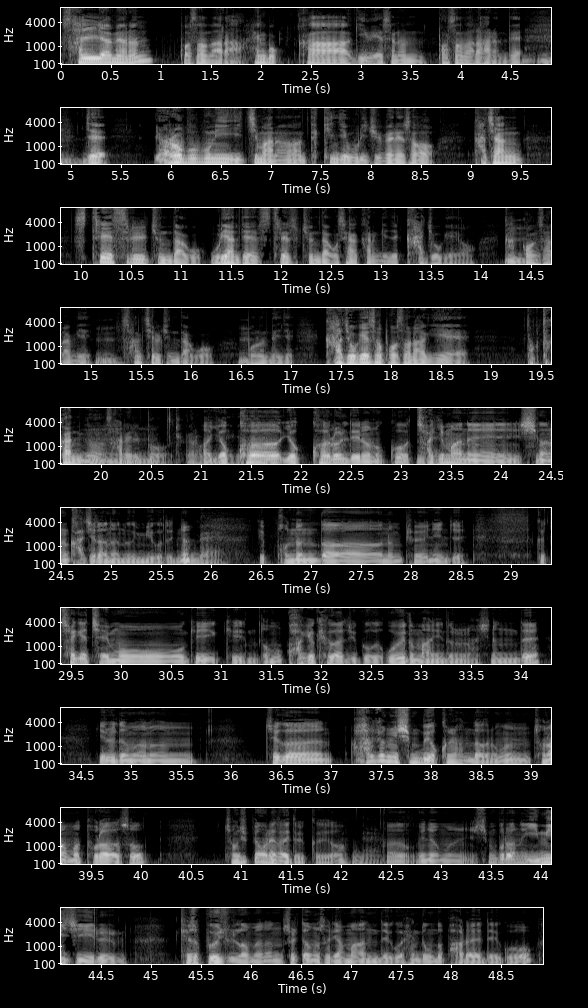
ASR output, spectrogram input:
살려면은 벗어나라. 행복하기 위해서는 벗어나라 하는데 음. 이제 여러 부분이 있지만은 특히 이제 우리 주변에서 가장 스트레스를 준다고 우리한테 스트레스를 준다고 생각하는 게 이제 가족이에요. 가까운 사람이 음. 상처를 준다고 음. 보는데 이제 가족에서 벗어나기에 독특한 그 음. 사례를 또 여러분 아, 역할 역할을 내려놓고 자기만의 시간을 가지라는 의미거든요. 네. 벗는다는 표현이 이제 그 책의 제목이 이렇게 너무 과격해가지고 오해도 많이들 하시는데 예를 들면은 제가 하루 종일 신부 역할을 한다 그러면 저는 아마 돌아와서 정신병원에 가야 될 거예요. 네. 그러니까 왜냐하면 신부라는 이미지를 계속 보여주려면은 쓸데없는 소리 하면 안 되고 행동도 바라야 되고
